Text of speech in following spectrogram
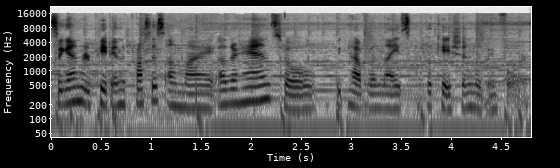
Once again repeating the process on my other hand so we have a nice application moving forward.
